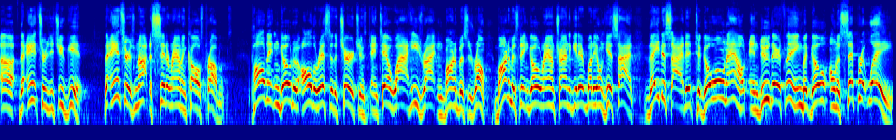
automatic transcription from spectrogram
the answer that you get, the answer is not to sit around and cause problems. Paul didn't go to all the rest of the church and, and, tell why he's right and Barnabas is wrong. Barnabas didn't go around trying to get everybody on his side. They decided to go on out and do their thing, but go on a separate way.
